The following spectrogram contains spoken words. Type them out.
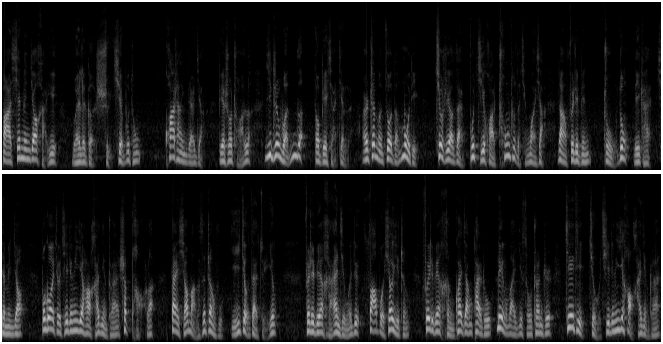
把仙明礁海域围了个水泄不通。夸张一点讲，别说船了，一只蚊子都别想进来。而这么做的目的，就是要在不激化冲突的情况下，让菲律宾主动离开仙明礁。不过，九七零一号海警船是跑了，但小马克思政府依旧在嘴硬。菲律宾海岸警卫队发布消息称，菲律宾很快将派出另外一艘船只接替九七零一号海警船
